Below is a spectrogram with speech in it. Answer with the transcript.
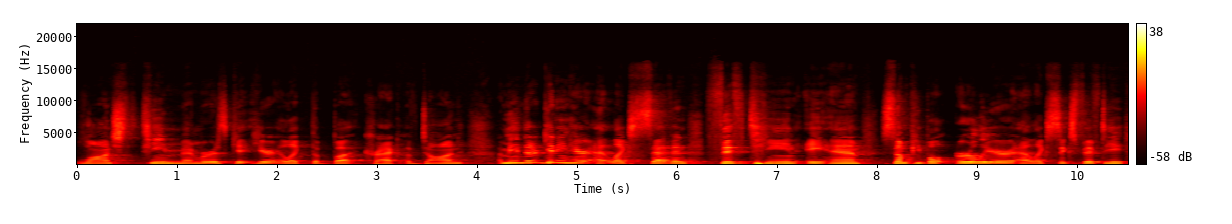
launch team members get here at like the butt crack of dawn? I mean, they're getting here at like 7:15 a.m. Some people people earlier at like 6.50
